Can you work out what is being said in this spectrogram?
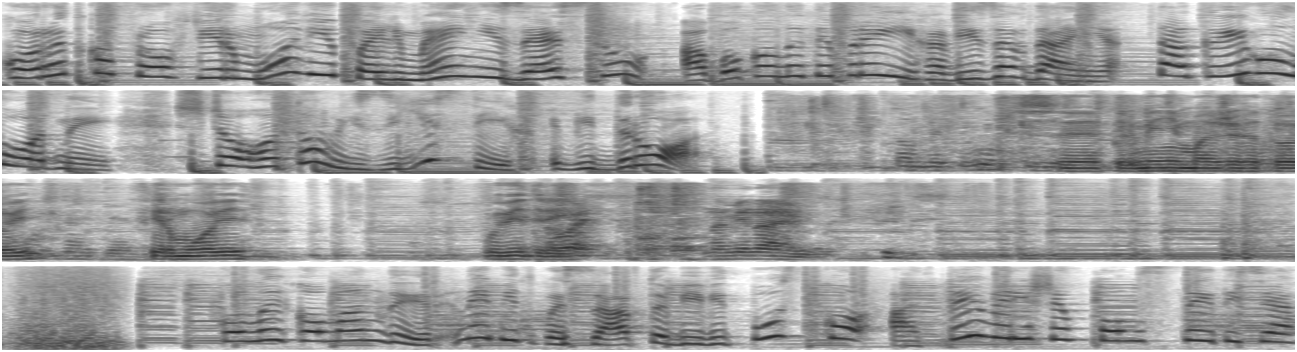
Коротко про фірмові пельмені ЗСУ. Або коли ти приїхав із завдання, такий голодний, що готовий з'їсти їх відро. Все, пельмені майже готові. Фірмові. У відрі. Намінаємо. Коли командир не підписав тобі відпустку, а ти вирішив помститися,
